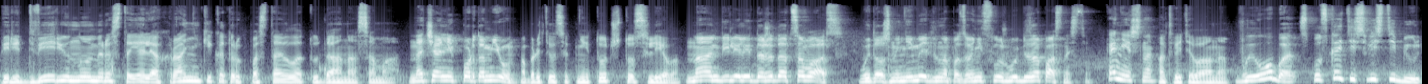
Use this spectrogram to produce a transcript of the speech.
Перед дверью номера стояли охранники, которых поставила туда она сама. «Начальник порта Мьюн», — обратился к ней тот, что слева. «Нам велели дожидаться вас. Вы должны немедленно позвонить в службу безопасности». «Конечно», — ответила она. «Вы оба спускайтесь в вестибюль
